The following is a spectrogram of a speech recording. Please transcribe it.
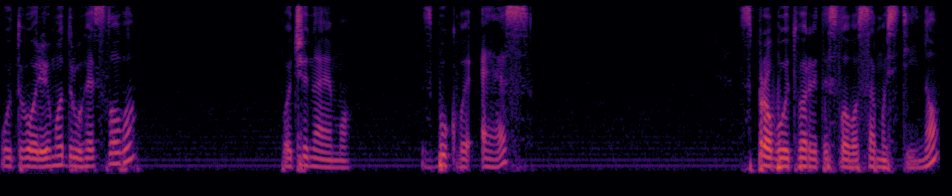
Утворюємо друге слово. Починаємо з букви С. Спробуй утворити слово самостійно.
